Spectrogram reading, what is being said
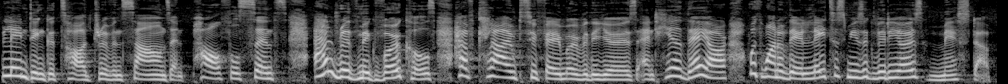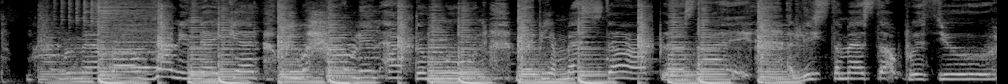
blending guitar-driven sounds and powerful synths and rhythmic vocals have climbed to fame over the years and here they are with one of their latest music videos, Messed Up. Maybe up last night least I messed up with you.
